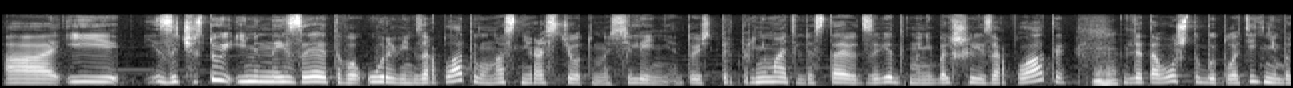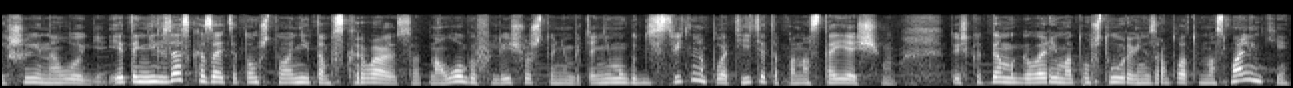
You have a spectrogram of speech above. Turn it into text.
А, И зачастую именно из-за этого уровень зарплаты у нас не растет у населения. То есть предприниматели ставят заведомо небольшие зарплаты для того, чтобы платить небольшие налоги. И это нельзя сказать о том, что они там скрываются от налогов или еще что-нибудь. Они могут действительно платить это по-настоящему. То есть когда мы говорим о том, что уровень зарплаты у нас маленький,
